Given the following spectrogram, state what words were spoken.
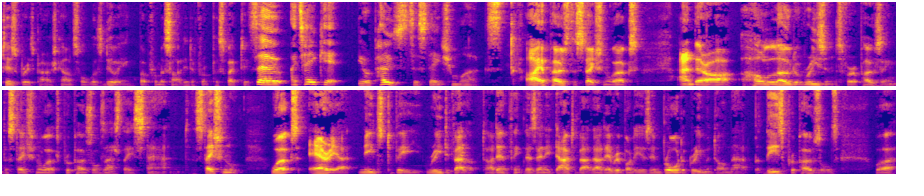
Tisbury's Parish Council was doing, but from a slightly different perspective. So I take it you're opposed to station works. I oppose the station works, and there are a whole load of reasons for opposing the station works proposals as they stand. The station works area needs to be redeveloped. I don't think there's any doubt about that. Everybody is in broad agreement on that. But these proposals were,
